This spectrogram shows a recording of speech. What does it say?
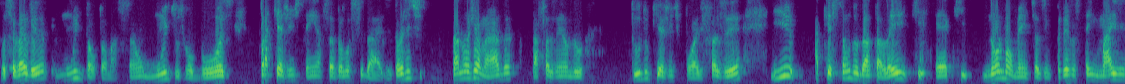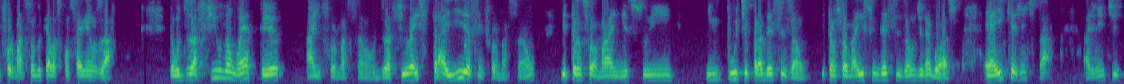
você vai ver muita automação, muitos robôs, para que a gente tenha essa velocidade. Então a gente está na jornada, está fazendo tudo que a gente pode fazer. E a questão do data lake é que normalmente as empresas têm mais informação do que elas conseguem usar. Então o desafio não é ter a informação, o desafio é extrair essa informação e transformar isso em input para decisão e transformar isso em decisão de negócio. É aí que a gente está. A gente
